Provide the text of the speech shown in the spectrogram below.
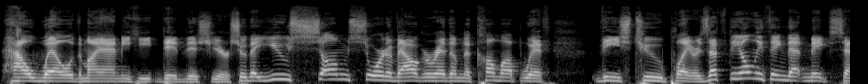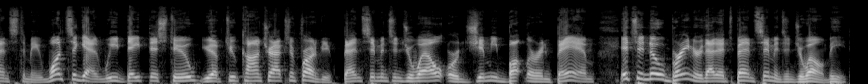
how well the Miami Heat did this year. So they used some sort of algorithm to come up with these two players. That's the only thing that makes sense to me. Once again, we date this too. You have two contracts in front of you Ben Simmons and Joel, or Jimmy Butler and Bam. It's a no brainer that it's Ben Simmons and Joel Embiid.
